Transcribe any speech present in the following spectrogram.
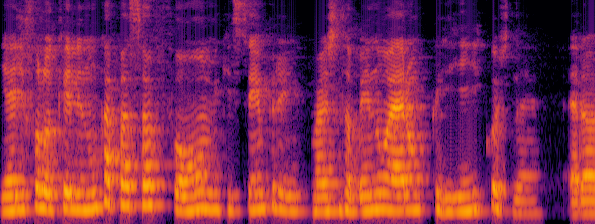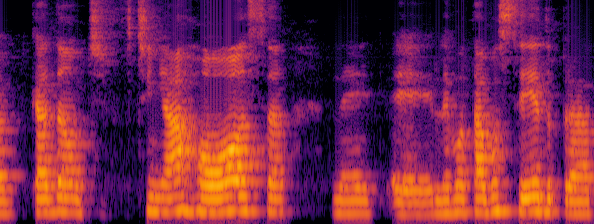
E aí ele falou que ele nunca passou fome, que sempre, mas também não eram ricos, né? Era cada um tinha a roça, né? É, levantavam cedo para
